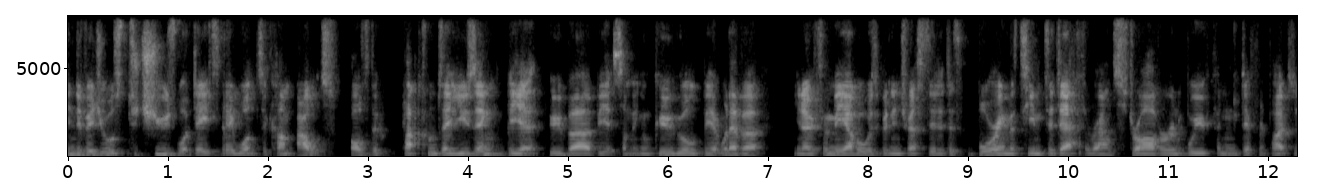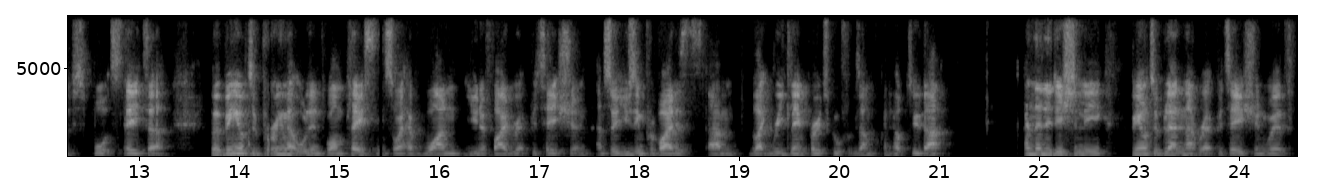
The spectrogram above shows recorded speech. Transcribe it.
individuals to choose what data they want to come out of the platforms they're using, be it Uber, be it something on Google, be it whatever you know, for me, I've always been interested in just boring the team to death around Strava and Whoop and different types of sports data. But being able to bring that all into one place, and so I have one unified reputation. And so using providers um, like Reclaim Protocol, for example, can help do that. And then additionally, being able to blend that reputation with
